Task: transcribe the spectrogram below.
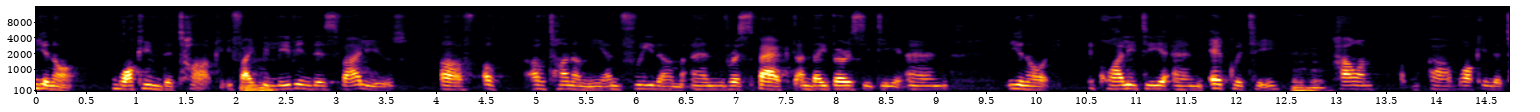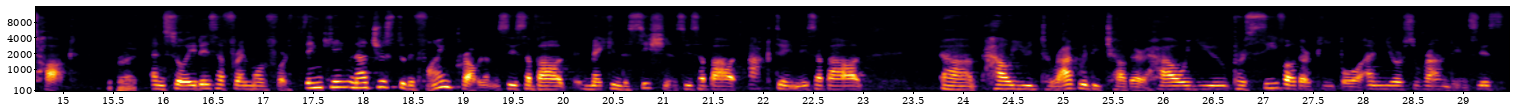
you know, walking the talk. If mm-hmm. I believe in these values of, of autonomy and freedom and respect and diversity and you know equality and equity, mm-hmm. how I'm uh, walking the talk. Right. And so it is a framework for thinking, not just to define problems. It's about making decisions. It's about acting. It's about uh, how you interact with each other, how you perceive other people and your surroundings. It's,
